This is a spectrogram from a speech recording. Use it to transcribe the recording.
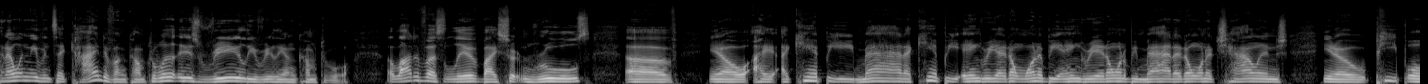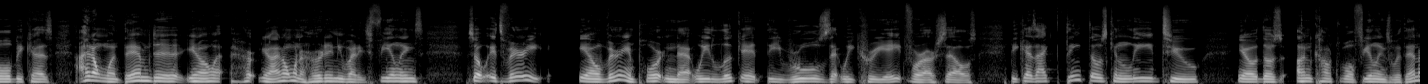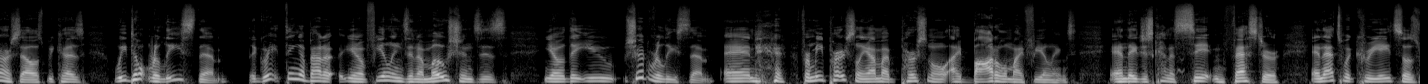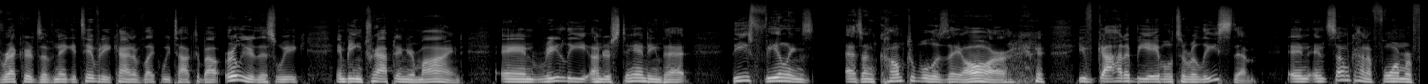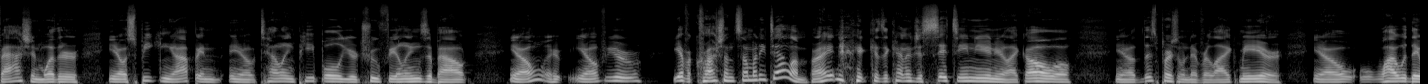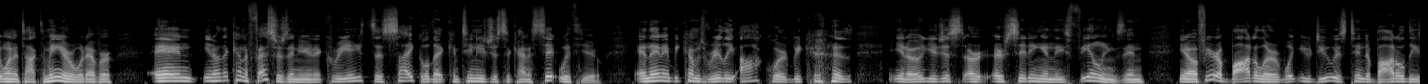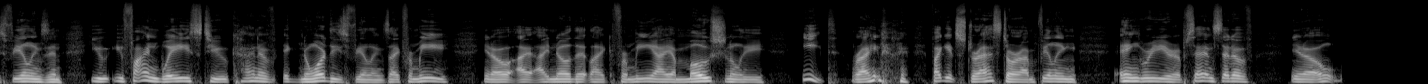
And I wouldn't even say kind of uncomfortable. It is really, really uncomfortable. A lot of us live by certain rules of, you know, I, I can't be mad. I can't be angry. I don't want to be angry. I don't want to be mad. I don't want to challenge, you know, people because I don't want them to, you know, hurt, you know, I don't want to hurt anybody's feelings. So it's very you know, very important that we look at the rules that we create for ourselves because I think those can lead to, you know, those uncomfortable feelings within ourselves because we don't release them. The great thing about, uh, you know, feelings and emotions is, you know, that you should release them. And for me personally, I'm a personal, I bottle my feelings and they just kind of sit and fester. And that's what creates those records of negativity, kind of like we talked about earlier this week, and being trapped in your mind and really understanding that these feelings, as uncomfortable as they are, you've got to be able to release them in, in some kind of form or fashion, whether, you know, speaking up and, you know, telling people your true feelings about, you know, you know, if you're, you have a crush on somebody, tell them, right? Because it kind of just sits in you and you're like, oh, well, you know, this person would never like me or, you know, why would they want to talk to me or whatever and you know that kind of festers in you and it creates this cycle that continues just to kind of sit with you. And then it becomes really awkward because you know you just are, are sitting in these feelings. And you know if you're a bottler what you do is tend to bottle these feelings and you you find ways to kind of ignore these feelings. Like for me you know i i know that like for me i emotionally eat right? If i get stressed or i'm feeling angry or upset instead of you know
